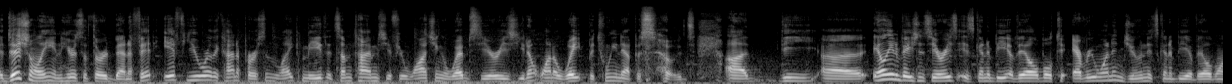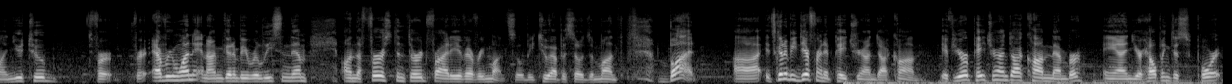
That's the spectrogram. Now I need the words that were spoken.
Additionally, and here's the third benefit, if you are the kind of person like me that sometimes if you're watching a web series, you don't want to wait between episodes, uh, the uh, Alien Invasion series is going to be available to everyone in June. It's going to be available on YouTube, for, for everyone, and I'm going to be releasing them on the first and third Friday of every month. So it'll be two episodes a month. But uh, it's going to be different at patreon.com. If you're a patreon.com member and you're helping to support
